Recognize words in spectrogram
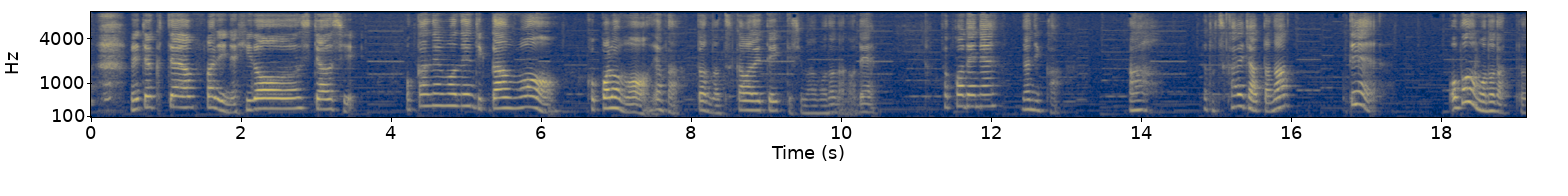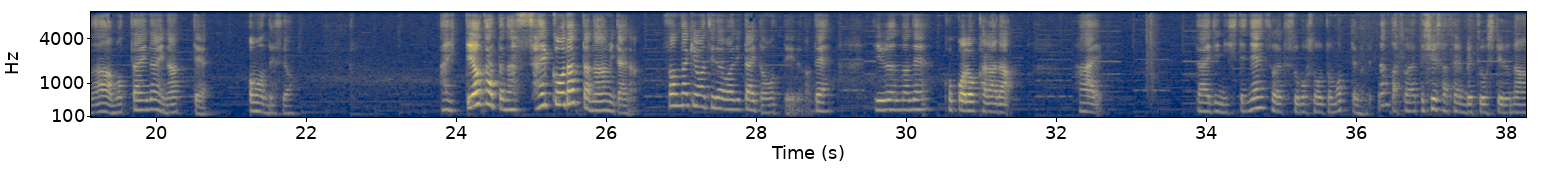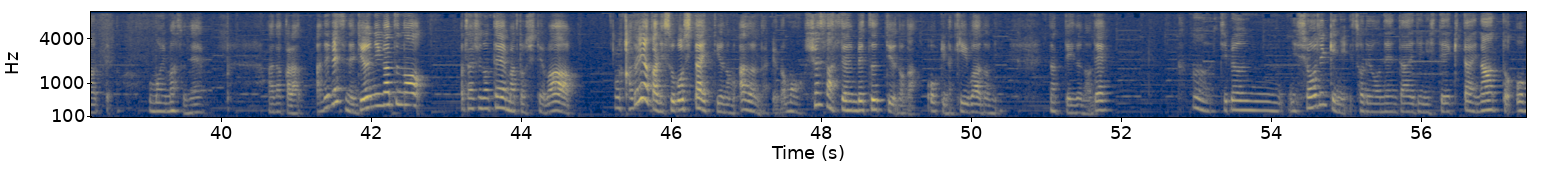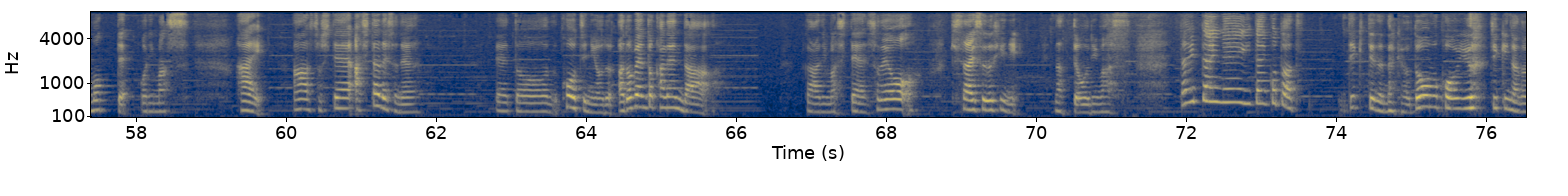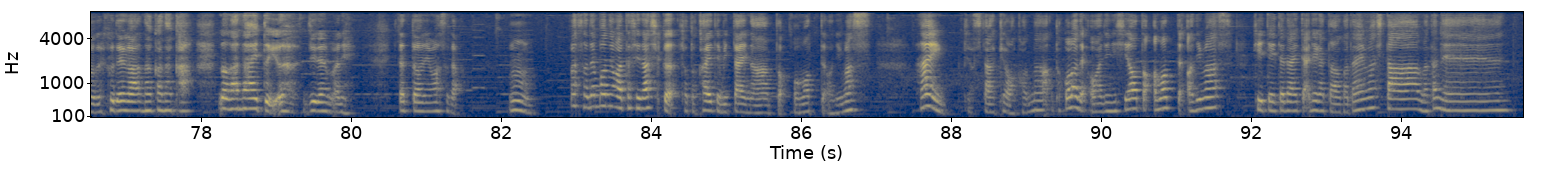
めちゃくちゃやっぱりね疲労しちゃうしお金もね時間も心もやっぱどんどん使われていってしまうものなのでそこでね何かあちょっと疲れちゃったなって思うものだったらもったいないなって思うんですよ。あ行ってよかったな最高だったなみたいなそんな気持ちで終わりたいと思っているので自分のね心体はい大事にしてねそうやって過ごそうと思ってるのでなんかそうやって取捨選別をしてるなって思いますね。あだからあれですね12月の私のテーマとしては軽やかに過ごしたいっていうのもあるんだけども取捨選別っていうのが大きなキーワードになっているのでうん、自分に正直にそれをね大事にしていきたいなと思っております。はい。あそして明日ですね。えっ、ー、とコーチによるアドベントカレンダーがありましてそれを記載する日になっております。大体ね言いたいことはできてるんだけどどうもこういう時期なので筆がなかなか乗らないというジレンマに浸っておりますが。うん。まあそれもね私らしくちょっと書いてみたいなと思っております。はい。そしたら今日はこんなところで終わりにしようと思っております。聞いていただいてありがとうございました。またね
